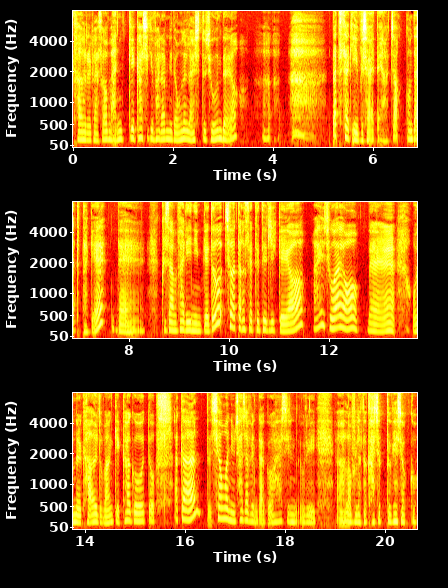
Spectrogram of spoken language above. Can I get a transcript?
가을을 가서 만끽하시기 바랍니다. 오늘 날씨도 좋은데요. 따뜻하게 입으셔야 돼요. 조금 따뜻하게. 네. 9382님께도 추어탕 세트 드릴게요. 아이, 좋아요. 네. 오늘 가을도 만끽하고 또 약간 또 시어머님 찾아뵌다고 하신 우리 아, 러블레터 가족도 계셨고.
